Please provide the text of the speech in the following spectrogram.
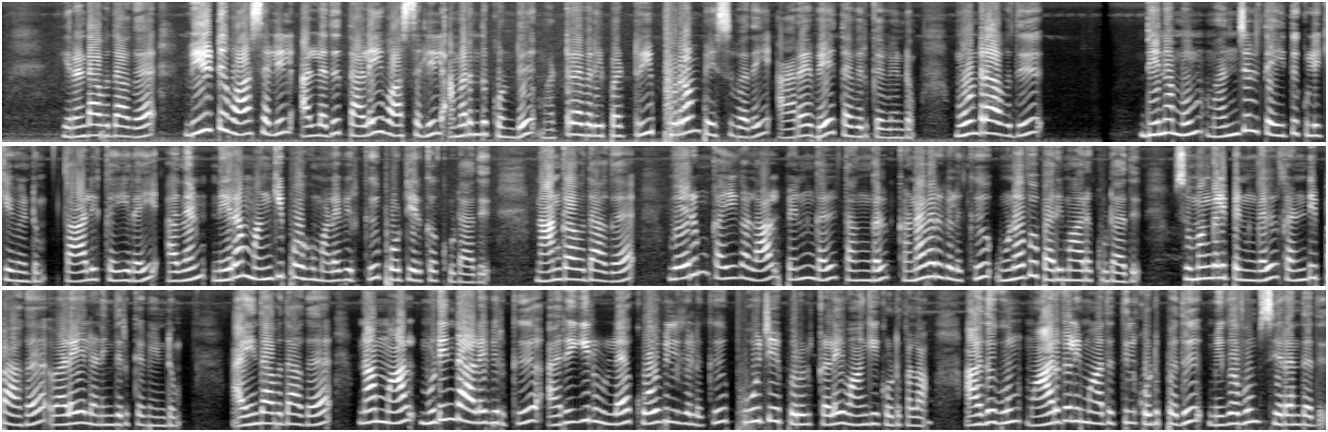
இரண்டாவதாக வீட்டு வாசலில் அல்லது தலை வாசலில் அமர்ந்து கொண்டு மற்றவரை பற்றி புறம் பேசுவதை அறவே தவிர்க்க வேண்டும். மூன்றாவது தினமும் மஞ்சள் தேய்த்து குளிக்க வேண்டும். தாலி கயிறை அதன் நிறம் மங்கி போகும் அளவிற்கு போட்டிருக்கக்கூடாது நான்காவதாக வெறும் கைகளால் பெண்கள் தங்கள் கணவர்களுக்கு உணவு பரிமாறக்கூடாது. சுமங்கலி பெண்கள் கண்டிப்பாக வளையல் அணிந்திருக்க வேண்டும். ஐந்தாவதாக நம்மால் முடிந்த அளவிற்கு அருகில் உள்ள கோவில்களுக்கு பூஜை பொருட்களை வாங்கி கொடுக்கலாம். அதுவும் மார்கழி மாதத்தில் கொடுப்பது மிகவும் சிறந்தது.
